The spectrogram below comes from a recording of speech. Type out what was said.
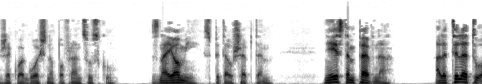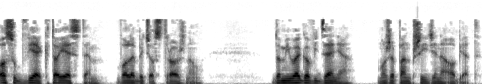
rzekła głośno po francusku. Znajomi? spytał szeptem. Nie jestem pewna, ale tyle tu osób wie, kto jestem. Wolę być ostrożną. Do miłego widzenia. Może pan przyjdzie na obiad.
